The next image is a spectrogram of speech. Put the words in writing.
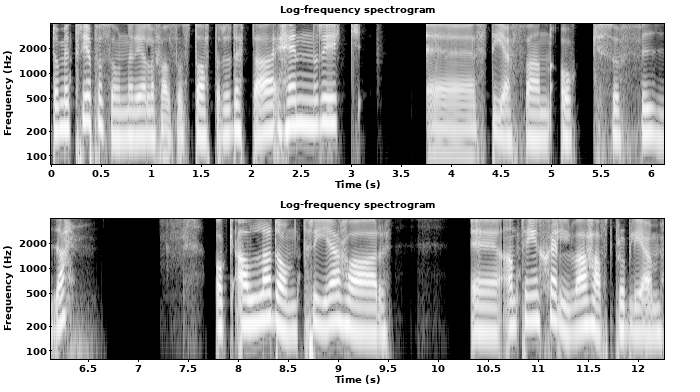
de är tre personer i alla fall som startade detta. Henrik, Stefan och Sofia. Och alla de tre har eh, antingen själva haft problem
